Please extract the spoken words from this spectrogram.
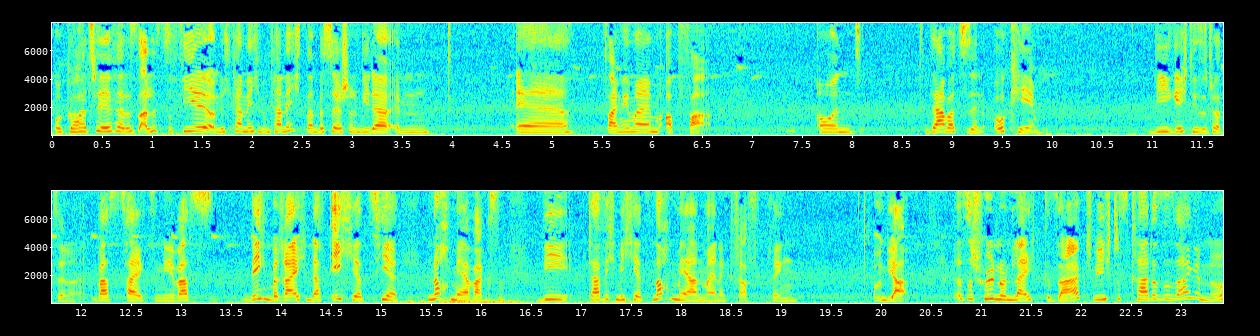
oh Gott, Hilfe, das ist alles zu viel und ich kann nicht und kann nicht, dann bist du ja schon wieder im, äh, sagen wir mal, im Opfer. Und da aber zu sehen, okay, wie gehe ich die Situation an? Was zeigt sie mir? Was, in welchen Bereichen darf ich jetzt hier noch mehr wachsen? Wie darf ich mich jetzt noch mehr an meine Kraft bringen? Und ja, das ist schön und leicht gesagt, wie ich das gerade so sage. Ne?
